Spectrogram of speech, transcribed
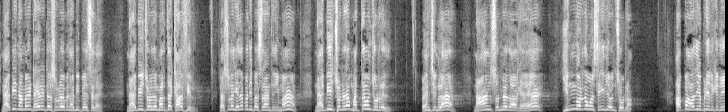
நபி நமக்கு டைரக்டர் சொல்ல நபி பேசல. நபி சொன்னதை மறுத்தா காஃபிர். ரசூலுங்க எதை பத்தி பேசுறான்னு தெரியுமா? நபி சொன்னதா மத்தவன் சொல்றது. விளைஞ்சுங்களா நான் சொன்னதாக இன்னொருதான் ஒரு செய்தியை வந்து சொல்கிறான் அப்போ அது எப்படி இருக்குது?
